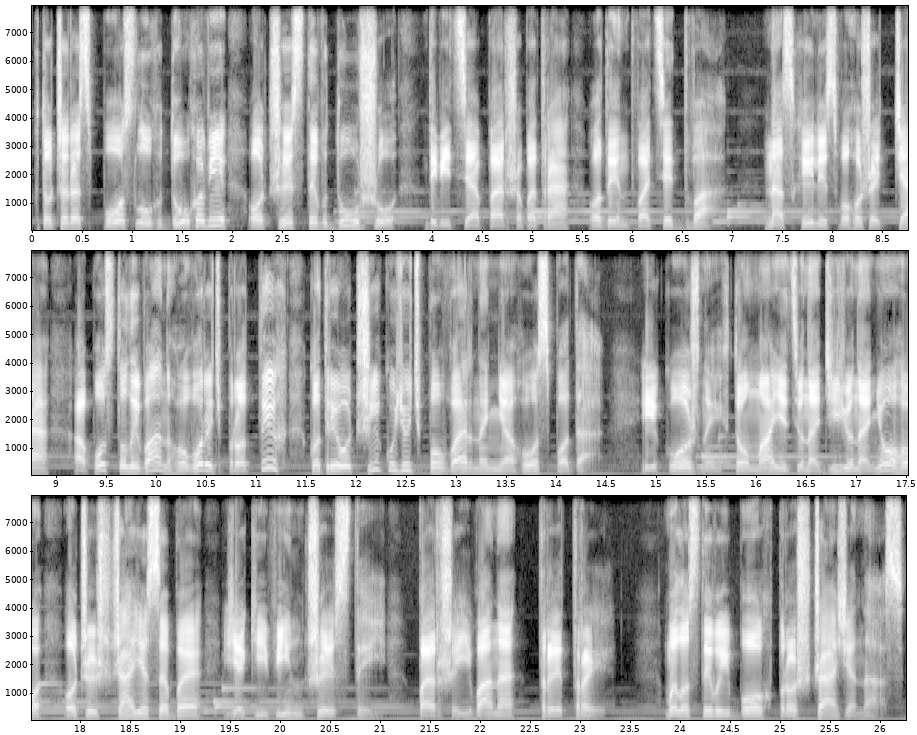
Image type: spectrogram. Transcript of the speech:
хто через послуг Духові очистив душу. Дивіться 1 Петра 1.22. На схилі свого життя апостол Іван говорить про тих, котрі очікують повернення Господа. І кожний, хто має цю надію на нього, очищає себе, як і він чистий. 1 Івана 3.3 Милостивий Бог прощає нас,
